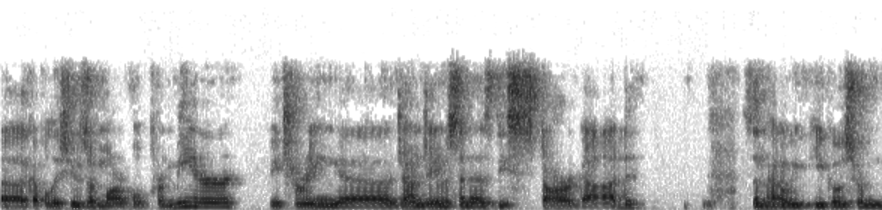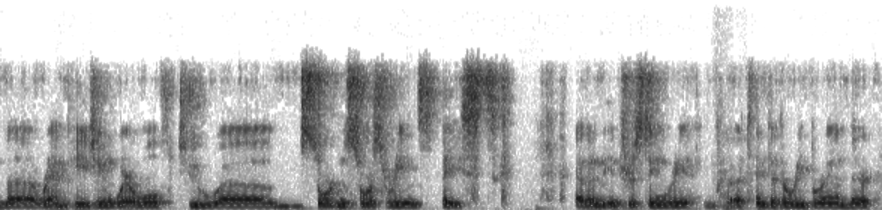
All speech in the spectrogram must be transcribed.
uh, a couple issues of Marvel Premiere featuring uh, John Jameson as the Star God. Somehow he, he goes from uh, rampaging werewolf to uh, sword and sorcery in space. Had an interesting re- attempt at a rebrand there.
